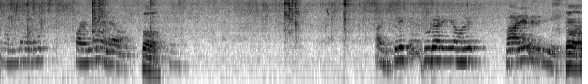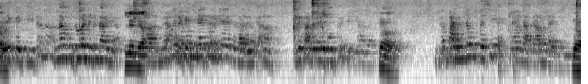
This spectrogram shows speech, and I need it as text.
അമ്മ. നല്ല ഒരു കുഴഞ്ഞ പോലെ ആവണം ആ. അടുപ്പിലേക്ക് ചൂടുകയാണെങ്കിൽ നമ്മൾ വാഴയിലല്ലേ. അതിൽ കെട്ടിയിട്ടാണ് അന്ന് കുട്ടു കണ്ടിട്ടുണ്ടാവില്ല. ഇല്ല ഇല്ല. ആ, അന്ന് അങ്ങനെ കെട്ടിയിട്ട് ഇത് കടലിൽ പൂത്ത് ഇത് പണ്ട് മുത്തശ്ശി അങ്ങനെ ഉണ്ടാക്കാറുണ്ടായിരുന്നു ആ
